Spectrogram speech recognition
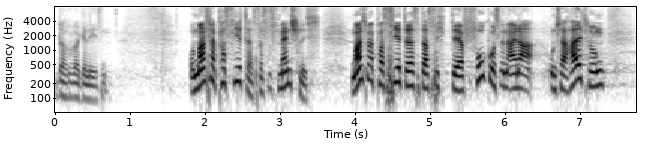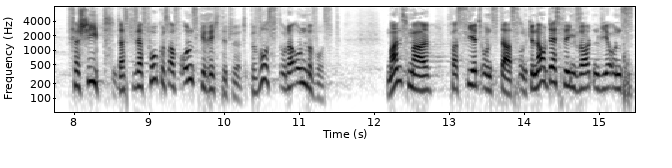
darüber gelesen. Und manchmal passiert das, das ist menschlich. Manchmal passiert das, dass sich der Fokus in einer Unterhaltung verschiebt, dass dieser Fokus auf uns gerichtet wird, bewusst oder unbewusst. Manchmal passiert uns das. Und genau deswegen sollten wir uns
